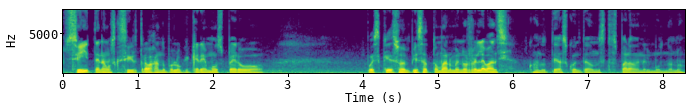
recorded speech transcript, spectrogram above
sí, tenemos que seguir trabajando por lo que queremos, pero pues que eso empieza a tomar menos relevancia cuando te das cuenta de dónde estás parado en el mundo, ¿no?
